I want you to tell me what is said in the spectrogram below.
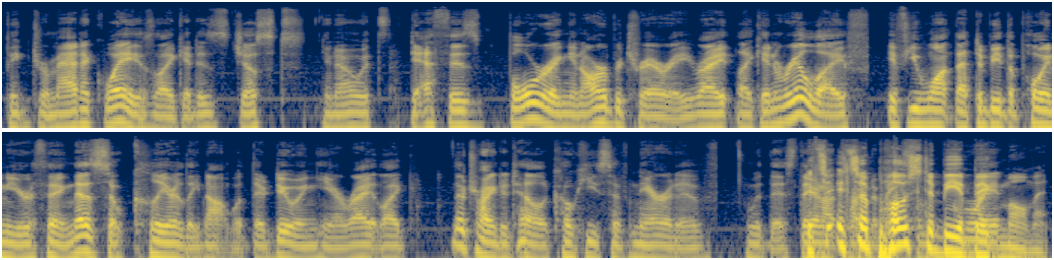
big dramatic ways. Like it is just, you know, it's death is boring and arbitrary, right? Like in real life, if you want that to be the point of your thing, that is so clearly not what they're doing here, right? Like they're trying to tell a cohesive narrative with this. They're it's not it's trying to supposed to be a big moment.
